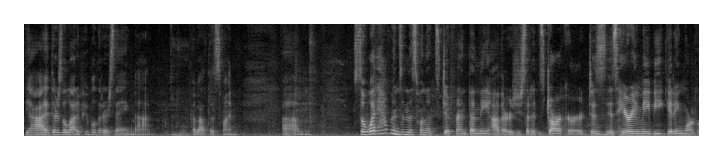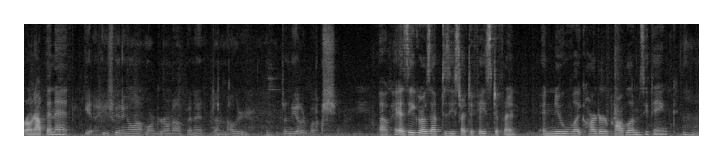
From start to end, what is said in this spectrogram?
Yeah, I, there's a lot of people that are saying that Mhm. about this one. Um, so what happens in this one that's different than the others? You said it's darker. Does is Harry maybe getting more grown up in it? Yeah, he's getting a lot more grown up in it than other than the other books. Okay. As he grows up, does he start to face different and new, like harder problems? You think? Mm-hmm.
